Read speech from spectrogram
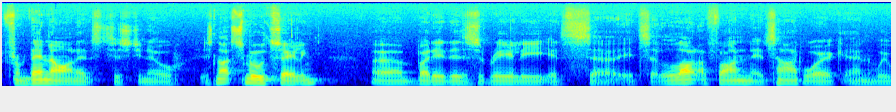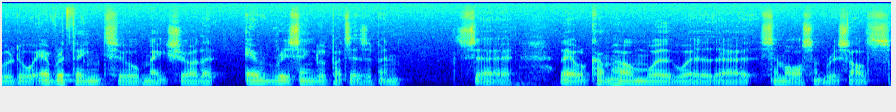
from then on, it's just you know, it's not smooth sailing, uh, but it is really it's uh, it's a lot of fun. It's hard work, and we will do everything to make sure that every single participant uh, they will come home with with uh, some awesome results.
